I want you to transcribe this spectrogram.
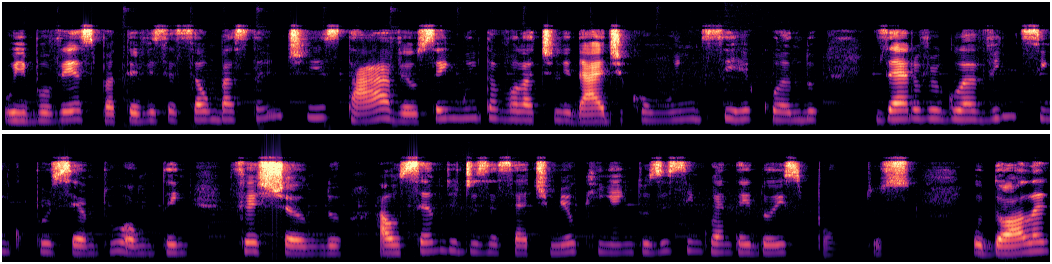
o Ibovespa teve sessão bastante estável, sem muita volatilidade, com o índice recuando 0,25% ontem, fechando aos 117.552 pontos. O dólar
